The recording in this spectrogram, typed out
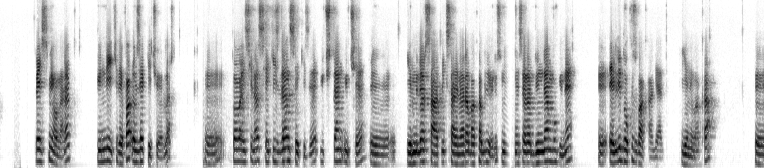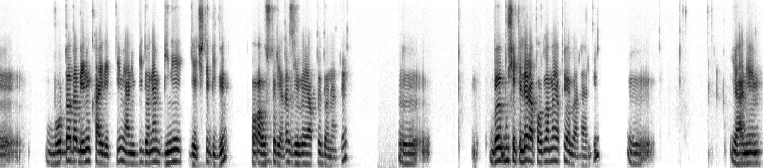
resmi olarak günde iki defa özet geçiyorlar. E, dolayısıyla 8'den 8'e, 3'ten 3'e e, 24 saatlik sayılara bakabiliyoruz. Mesela dünden bugüne e, 59 vaka geldi, yeni vaka. E, burada da benim kaydettiğim yani bir dönem bini geçti bir gün. O Avusturya'da zirve yaptığı dönemdi. E, bu şekilde raporlama yapıyorlar her gün. E, yani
